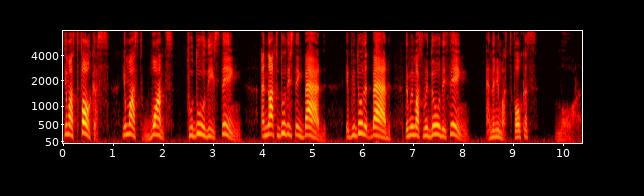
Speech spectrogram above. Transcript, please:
you must focus. You must want to do this thing and not to do this thing bad. If we do it bad, then we must redo the thing, and then you must focus more.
